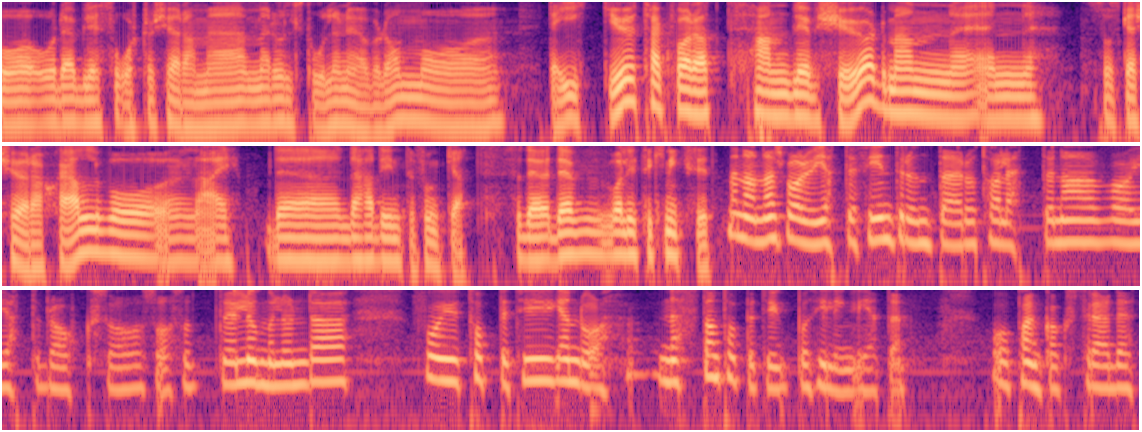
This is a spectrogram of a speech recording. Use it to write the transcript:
och, och det blev svårt att köra med, med rullstolen över dem. Och det gick ju tack vare att han blev körd men en som ska köra själv och nej, det, det, hade inte funkat. Så det, det, var lite knixigt. Men annars var det jättefint runt där och toaletterna var jättebra också. Och så så att eh, Lummelunda får ju toppbetyg ändå. Nästan toppbetyg på tillgängligheten. Och pannkaksträdet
